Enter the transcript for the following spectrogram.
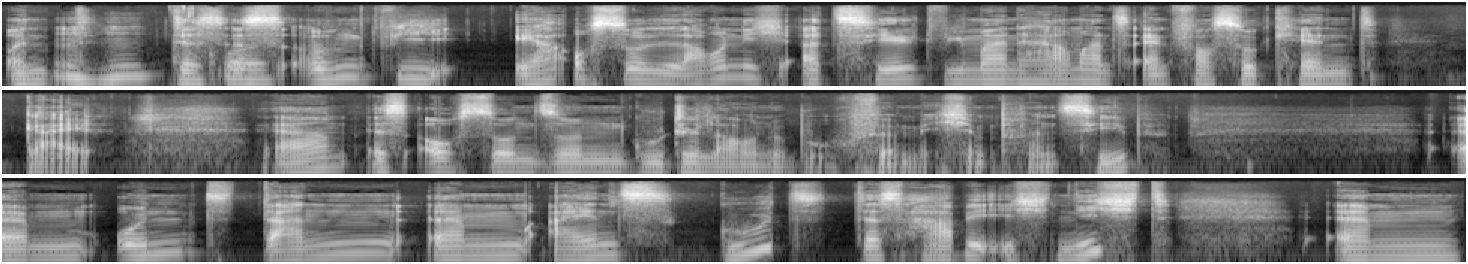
Und Mhm, das cool. ist irgendwie eher auch so launig erzählt, wie man Hermanns einfach so kennt. Geil. Ja, ist auch so ein, so ein gute Laune-Buch für mich im Prinzip. Ähm, und dann ähm, eins, gut, das habe ich nicht ähm,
